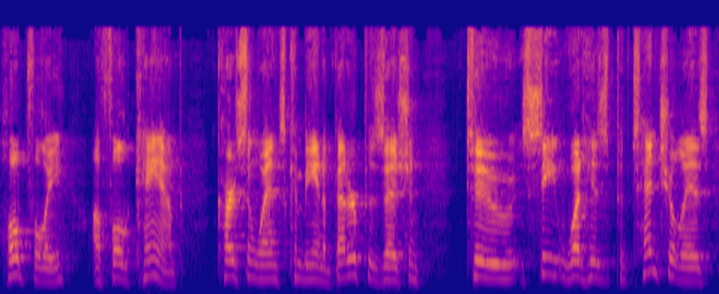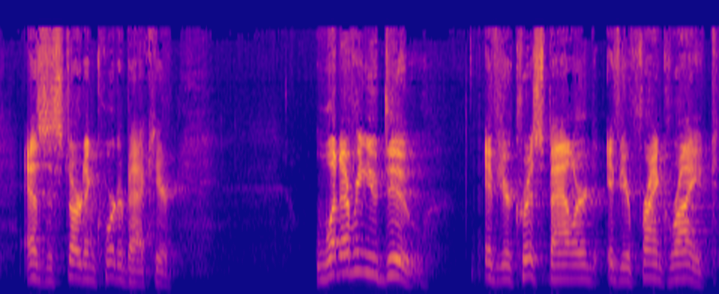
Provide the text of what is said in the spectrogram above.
hopefully a full camp, Carson Wentz can be in a better position to see what his potential is as a starting quarterback here? Whatever you do, if you're Chris Ballard, if you're Frank Reich,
